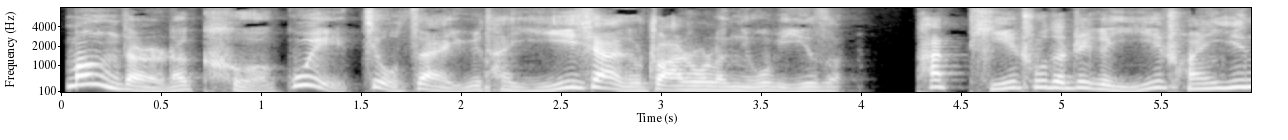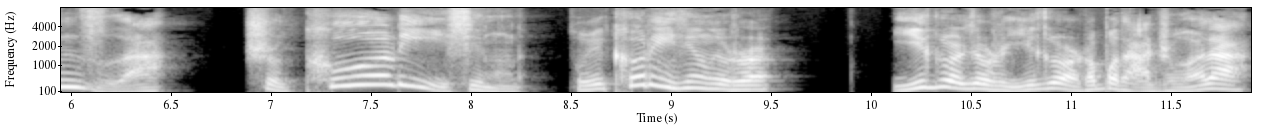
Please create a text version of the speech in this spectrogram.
孟德尔的可贵就在于他一下就抓住了牛鼻子。他提出的这个遗传因子啊，是颗粒性的。所谓颗粒性，就是一个就是一个，它不打折的。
